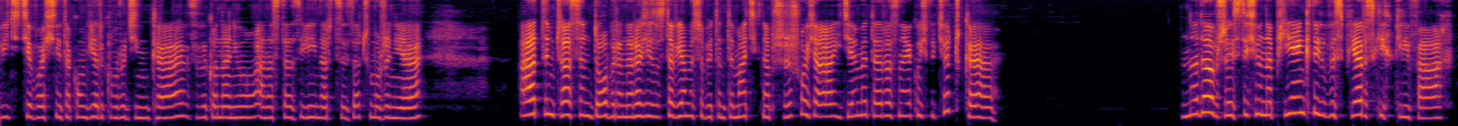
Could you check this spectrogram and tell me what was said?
widzicie właśnie taką wielką rodzinkę w wykonaniu Anastazji i Narcyza, czy może nie? A tymczasem, dobra, na razie zostawiamy sobie ten temacik na przyszłość, a idziemy teraz na jakąś wycieczkę. No dobrze, jesteśmy na pięknych wyspiarskich klifach,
